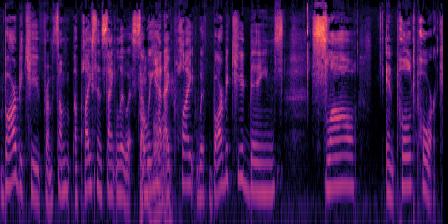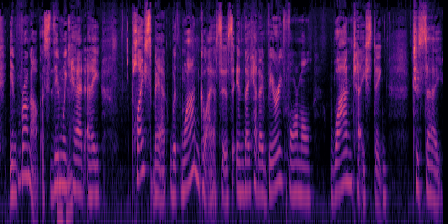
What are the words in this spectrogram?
barbecue from some a place in St. Louis. So Oh, we had a plate with barbecued beans, slaw, and pulled pork in front of us. Then we mm-hmm. had a placemat with wine glasses, and they had a very formal wine tasting to say,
